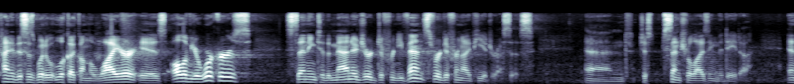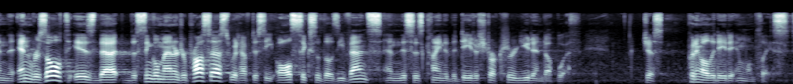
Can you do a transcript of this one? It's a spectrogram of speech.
kind of this is what it would look like on the wire is all of your workers sending to the manager different events for different IP addresses and just centralizing the data. And the end result is that the single manager process would have to see all six of those events, and this is kind of the data structure you'd end up with, just putting all the data in one place.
